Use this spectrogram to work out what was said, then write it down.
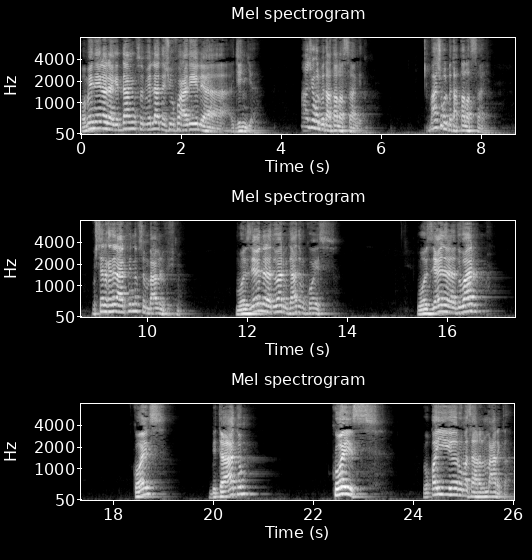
ومن هنا لقدام اقسم بالله تشوفوا عديل يا جنجة. ما شغل بتاع طلع الساقط ما شغل بتاع طلع الساي المشتركة دول عارفين نفسهم بعملوا في شنو. موزعين الأدوار بتاعتهم كويس. موزعين الأدوار كويس. بتاعتهم كويس. وغيروا مسار المعركة.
